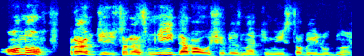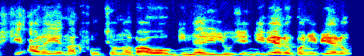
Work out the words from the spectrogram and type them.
ono wprawdzie coraz mniej dawało się we znaki miejscowej ludności, ale jednak funkcjonowało, ginęli ludzie. Niewielu, bo niewielu,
